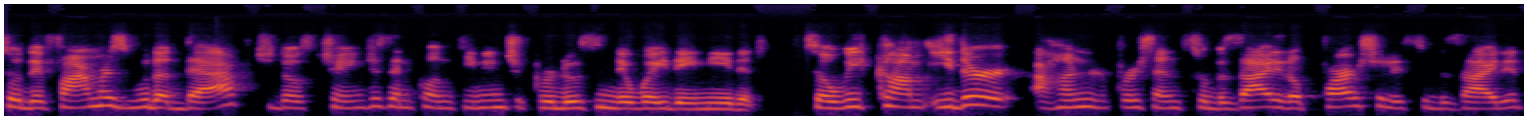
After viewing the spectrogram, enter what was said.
so the farmers would adapt to those changes and continue to produce in the way they needed. So we come either 100% subsidized or partially subsidized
